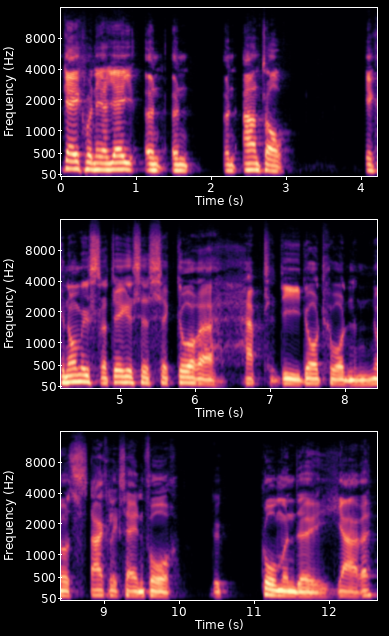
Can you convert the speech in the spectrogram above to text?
kijk, wanneer jij een, een, een aantal economisch strategische sectoren hebt die doodgewoon noodzakelijk zijn voor de komende jaren,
